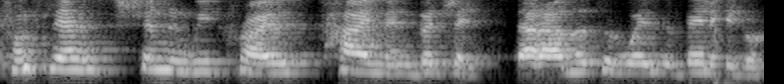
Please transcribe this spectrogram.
translation requires time and budgets that are not always available.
